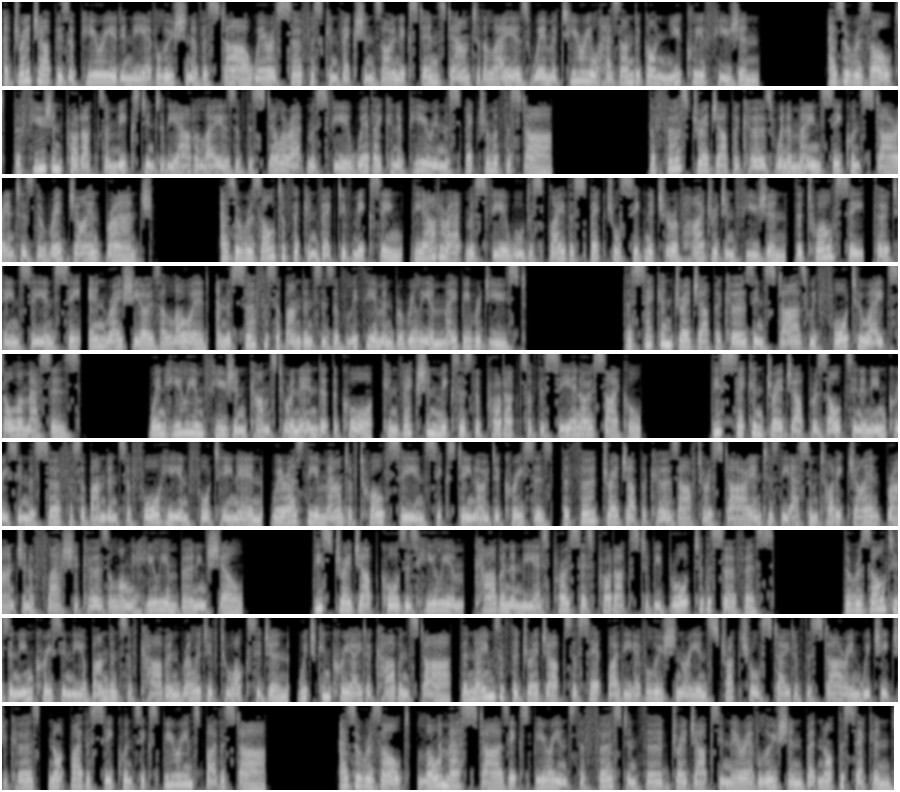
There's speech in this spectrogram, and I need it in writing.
A dredge-up is a period in the evolution of a star where a surface convection zone extends down to the layers where material has undergone nuclear fusion. As a result, the fusion products are mixed into the outer layers of the stellar atmosphere where they can appear in the spectrum of the star. The first dredge-up occurs when a main sequence star enters the red giant branch. As a result of the convective mixing, the outer atmosphere will display the spectral signature of hydrogen fusion, the 12C, 13C and C-N ratios are lowered, and the surface abundances of lithium and beryllium may be reduced. The second dredge-up occurs in stars with 4 to 8 solar masses. When helium fusion comes to an end at the core, convection mixes the products of the CNO cycle. This second dredge-up results in an increase in the surface abundance of 4He and 14N, whereas the amount of 12C and 16O decreases. The third dredge-up occurs after a star enters the asymptotic giant branch and a flash occurs along a helium-burning shell. This dredge-up causes helium, carbon and the S-process products to be brought to the surface. The result is an increase in the abundance of carbon relative to oxygen, which can create a carbon star. The names of the dredge-ups are set by the evolutionary and structural state of the star in which each occurs, not by the sequence experienced by the star. As a result, lower mass stars experience the first and third dredge-ups in their evolution but not the second.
